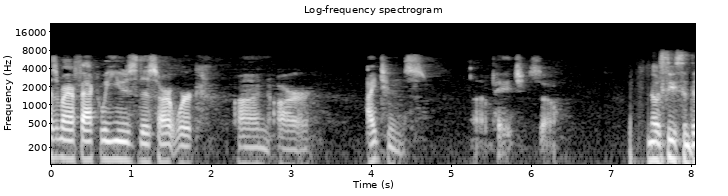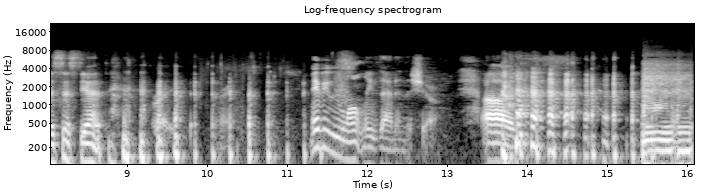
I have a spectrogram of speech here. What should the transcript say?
As a matter of fact, we use this artwork on our iTunes uh, page. So, No cease and desist yet. right, right. Maybe we won't leave that in the show. Um,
